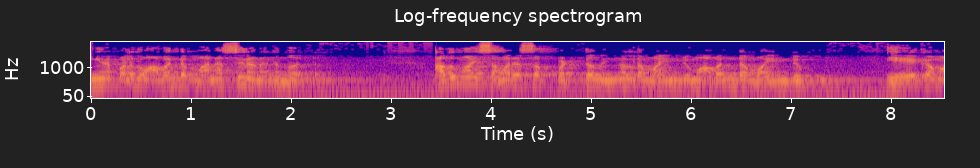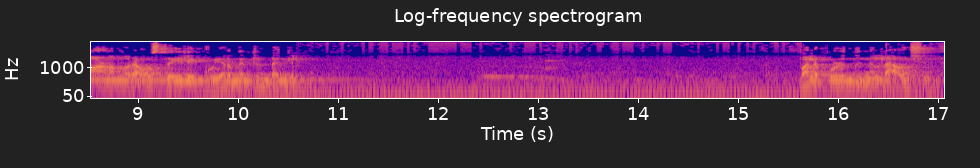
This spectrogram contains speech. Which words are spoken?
ഇങ്ങനെ പലതും അവന്റെ മനസ്സിനിണങ്ങുന്നതല്ല. അതുമായി സമരസപ്പെട്ട് നിങ്ങളുടെ മൈൻഡും അവന്റെ മൈൻഡും ഏകമാണെന്നൊരവസ്ഥയിലേക്ക് ഉയർന്നിട്ടുണ്ടെങ്കിൽ പലപ്പോഴും നിങ്ങളുടെ ആവശ്യമില്ല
